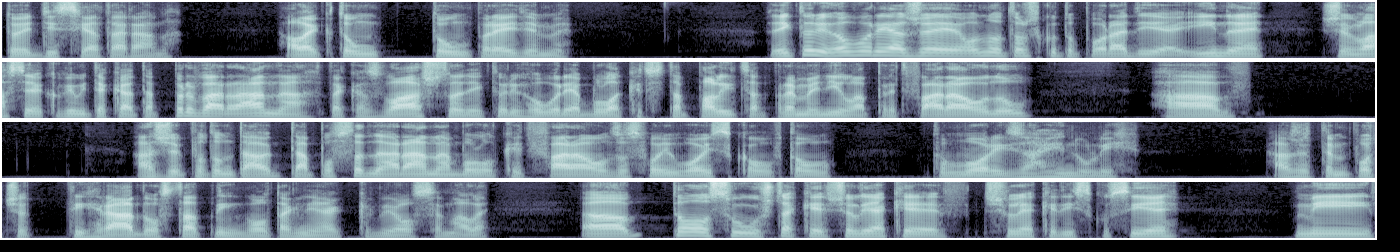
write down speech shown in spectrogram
To je desiatá rána. Ale k tomu, tomu prejdeme. Niektorí hovoria, že ono trošku to poradí aj iné, že vlastne ako keby taká tá prvá rána, taká zvláštna, niektorí hovoria, bola, keď sa tá palica premenila pred faraónom a, a že potom tá, tá posledná rána bolo, keď faraón so svojím vojskom v tom, tom mori zahynuli. A že ten počet tých rád ostatných bol tak nejak keby 8, ale a, to sú už také všelijaké, všelijaké diskusie. My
